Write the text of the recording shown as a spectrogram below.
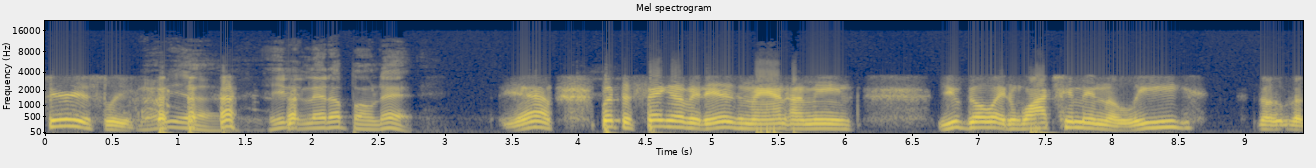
seriously. Oh yeah, he didn't let up on that. Yeah, but the thing of it is, man. I mean, you go and watch him in the league. The the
